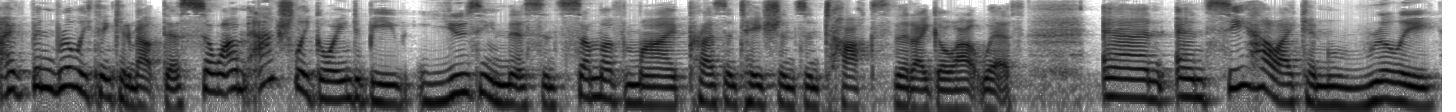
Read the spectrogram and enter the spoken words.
I've been really thinking about this. So I'm actually going to be using this in some of my presentations and talks that I go out with and and see how I can really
